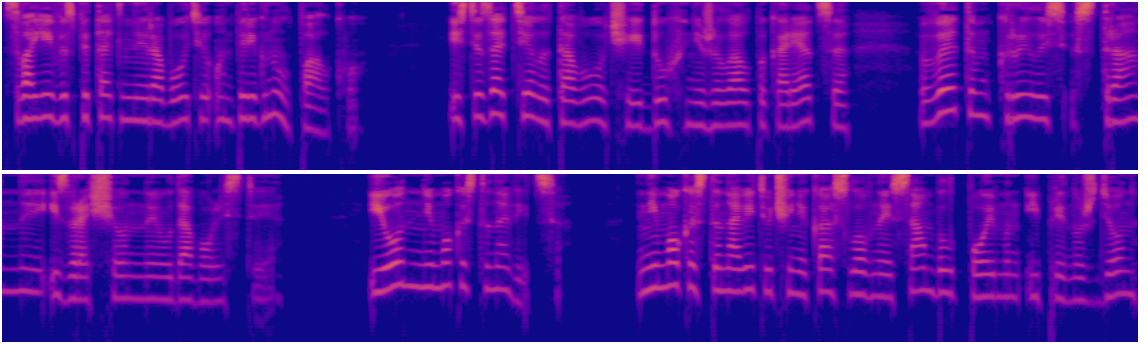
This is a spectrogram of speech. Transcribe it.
В своей воспитательной работе он перегнул палку. Истязать тело того, чей дух не желал покоряться, в этом крылось странное извращенное удовольствие. И он не мог остановиться. Не мог остановить ученика, словно и сам был пойман и принужден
